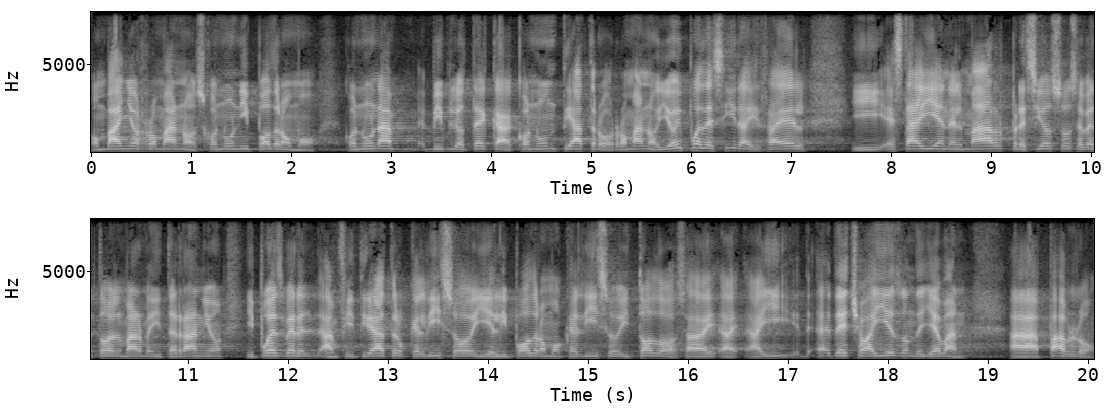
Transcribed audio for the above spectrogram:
con baños romanos, con un hipódromo, con una biblioteca, con un teatro romano. Y hoy puedes ir a Israel y está ahí en el mar precioso, se ve todo el mar Mediterráneo y puedes ver el anfiteatro que él hizo y el hipódromo que él hizo y todo. O sea, ahí, de hecho ahí es donde llevan a Pablo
